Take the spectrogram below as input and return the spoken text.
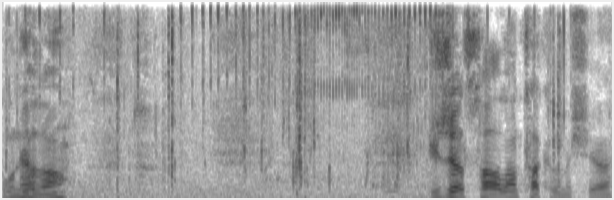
Bu ne lan? Güzel sağlam takılmış ya.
